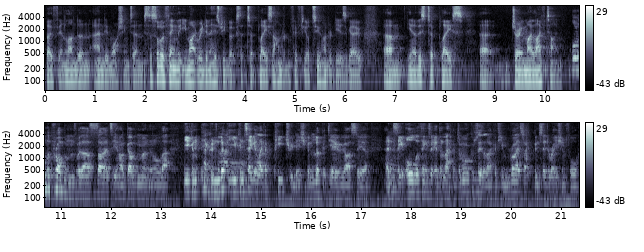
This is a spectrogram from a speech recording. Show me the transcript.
both in London and in Washington. It's the sort of thing that you might read in the history books that took place 150 or 200 years ago. Um, you know, this took place uh, during my lifetime. All of the problems with our society and our government and all that, you can you can look at, you can take it like a petri dish. You can look at Diego Garcia and Mm. see all the things that the lack of democracy, the lack of human rights, lack of consideration for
